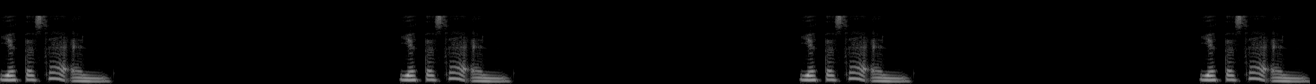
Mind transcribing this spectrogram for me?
يتساءل. يتساءل. يتساءل. يتساءل.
